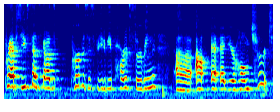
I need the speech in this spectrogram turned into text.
Perhaps you've sensed God's purpose is for you to be part of serving uh, at, at, your home church.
